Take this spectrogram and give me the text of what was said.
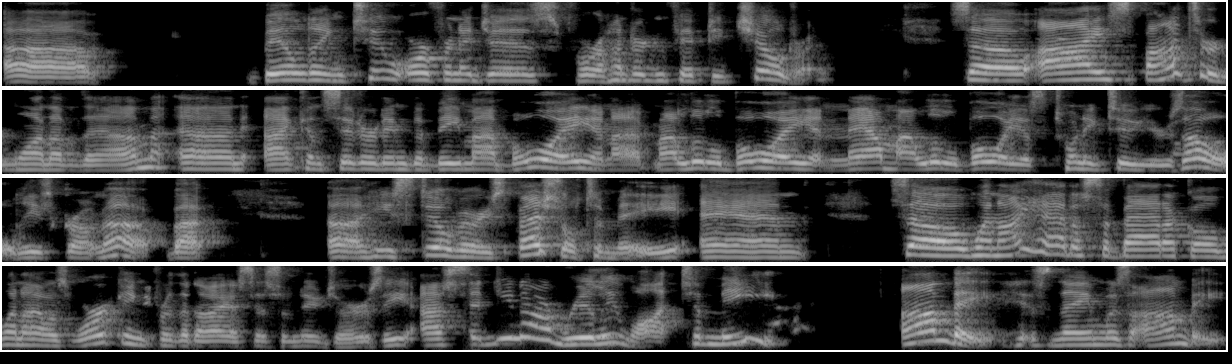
uh, building two orphanages for 150 children. So I sponsored one of them, and I considered him to be my boy and I, my little boy. And now my little boy is 22 years old. He's grown up, but uh, he's still very special to me. And so when I had a sabbatical when I was working for the Diocese of New Jersey, I said, you know, I really want to meet Ambi. His name was Ambi.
